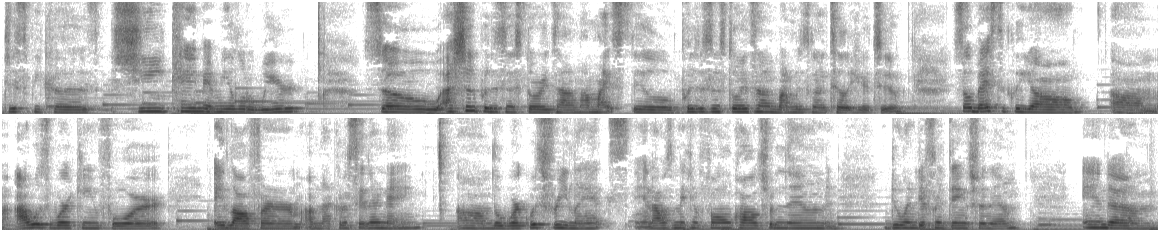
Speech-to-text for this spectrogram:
just because she came at me a little weird. So, I should have put this in story time. I might still put this in story time, but I'm just to tell it here too. So, basically, y'all, um I was working for a law firm. I'm not going to say their name. Um, the work was freelance, and I was making phone calls from them and doing different things for them. And um,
